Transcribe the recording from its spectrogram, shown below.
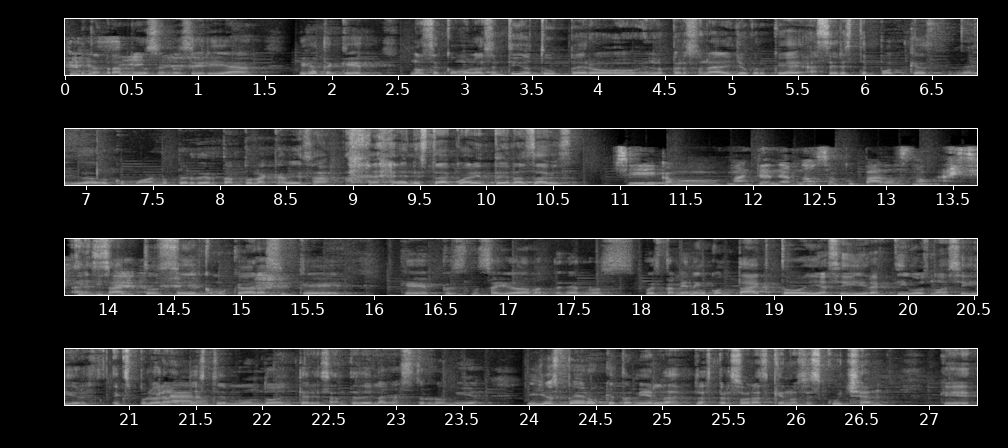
Que tan rápido se nos iría. Fíjate que no sé cómo lo has sentido tú, pero en lo personal yo creo que hacer este podcast me ha ayudado como a no perder tanto la cabeza en esta cuarentena, ¿sabes? Sí, como mantenernos ocupados, ¿no? Exacto, sí, como que ahora sí que que pues nos ayuda a mantenernos pues también en contacto y a seguir activos, ¿no? A seguir explorando este mundo interesante de la gastronomía. Y yo espero que también las personas que nos escuchan, que,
